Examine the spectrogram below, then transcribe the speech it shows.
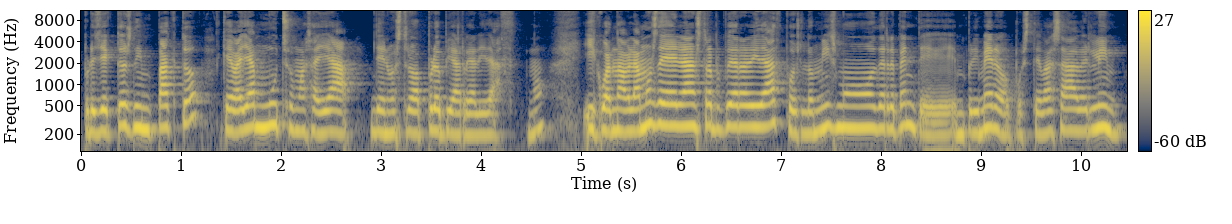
proyectos de impacto que vayan mucho más allá de nuestra propia realidad. ¿no? Y cuando hablamos de nuestra propia realidad, pues lo mismo de repente, en primero, pues te vas a Berlín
